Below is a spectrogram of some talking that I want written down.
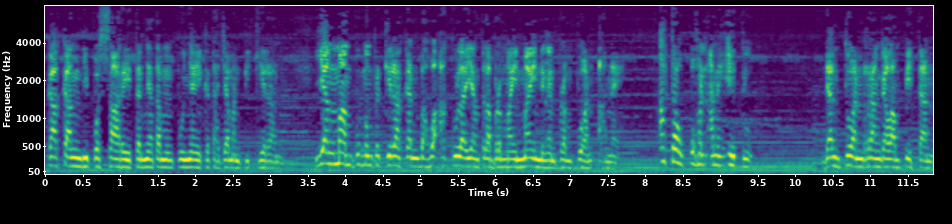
Kakang Diposari ternyata mempunyai ketajaman pikiran yang mampu memperkirakan bahwa akulah yang telah bermain-main dengan perempuan aneh atau pohon aneh itu. Dan Tuan Rangga Lampitan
